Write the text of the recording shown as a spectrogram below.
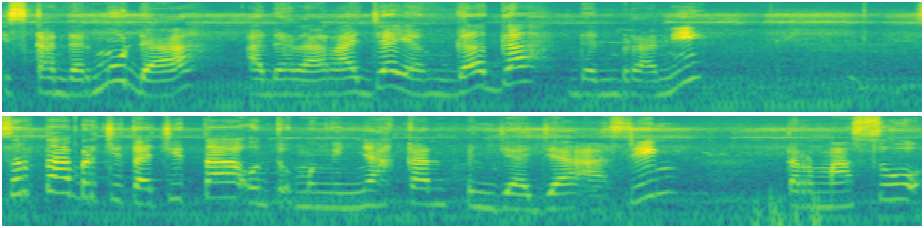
Iskandar Muda adalah raja yang gagah dan berani, serta bercita-cita untuk mengenyahkan penjajah asing, termasuk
